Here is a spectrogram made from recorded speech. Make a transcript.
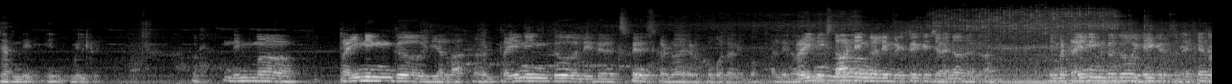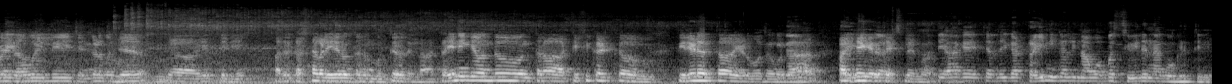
ಜರ್ನಿ ಇನ್ ಮಿಲ್ಟ್ರಿ ನಿಮ್ಮ ಟ್ರೈನಿಂಗ್ ಇದೆಯಲ್ಲ? ಟ್ರೈನಿಂಗ್ ಅಲ್ಲಿ ಎಕ್ಸ್ಪೀರಿಯನ್ಸ್ಗಳನ್ನ ಹೇಳ್ಕೊಬೋದಾ ನೀವು? ಅಲ್ಲಿ ಟ್ರೈನಿಂಗ್ ಸ್ಟಾರ್ಟಿಂಗ್ ಅಲ್ಲಿ ಮಿಲಿಟರಿಗೆ ಜಾಯ್ನ್ ಆದಾಗ ನಿಮ್ಮ ಟ್ರೈನಿಂಗ್ ಹೇಗಿರ್ತದೆ? ಯಾಕೆಂದ್ರೆ ನಾವು ಇಲ್ಲಿ ಜನಗಳ ಮಧ್ಯೆ ಇರ್ತೀವಿ. ಅದ್ರ ಕಷ್ಟಗಳು ಏನು ಅಂತ ನಮ್ಗೆ ಗೊತ್ತಿರೋದಿಲ್ಲ. ಟ್ರೈನಿಂಗ್ ಒಂದು ಒಂಥರ ಡಿಫಿಕಲ್ಟ್ ಪೀರಿಯಡ್ ಅಂತ ಹೇಳ್ಬೋದು ಹೇಗಿರುತ್ತೆ? ಎಕ್ಸ್ಪ್ಲೇನ್ ಮಾಡಿ. ಹಾಗೆ ಈಗ ಟ್ರೈನಿಂಗ್ ಅಲ್ಲಿ ಈಗ ಟ್ರೈನಿಂಗಲ್ಲಿ ನಾವು ಒಬ್ಬ ಸಿವಿಲಿಯನ್ ಆಗಿ ಹೋಗಿರ್ತೀವಿ.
